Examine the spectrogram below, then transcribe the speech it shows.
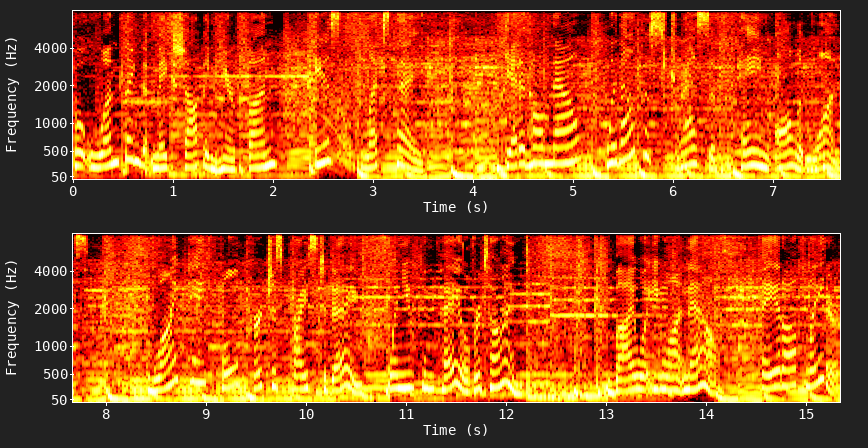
but one thing that makes shopping here fun is FlexPay. Get it home now without the stress of paying all at once. Why pay full purchase price today when you can pay over time? Buy what you want now, pay it off later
